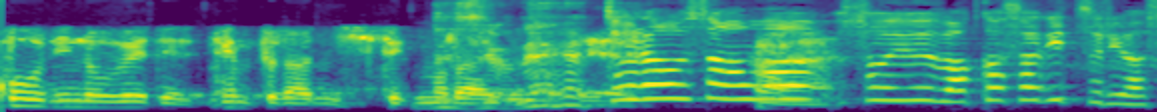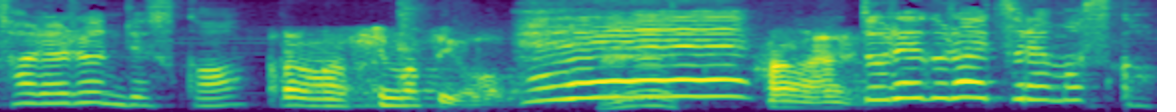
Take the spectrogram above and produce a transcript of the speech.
氷の上で天ぷらにしてもらえるので。ですよね寺尾さんははいそういうワカサギ釣りはされるんですか？ああ、しますよ。へえ。はい。どれぐらい釣れますか？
